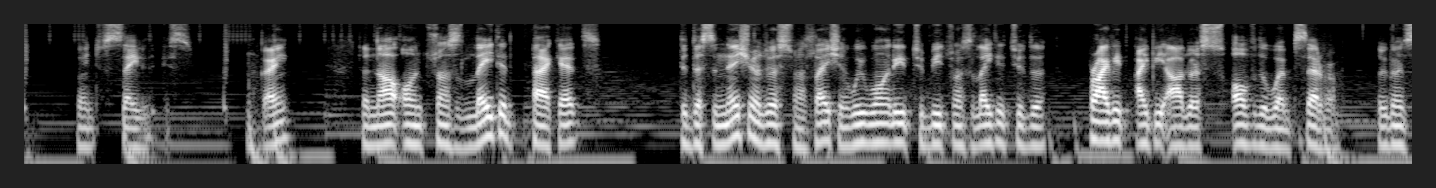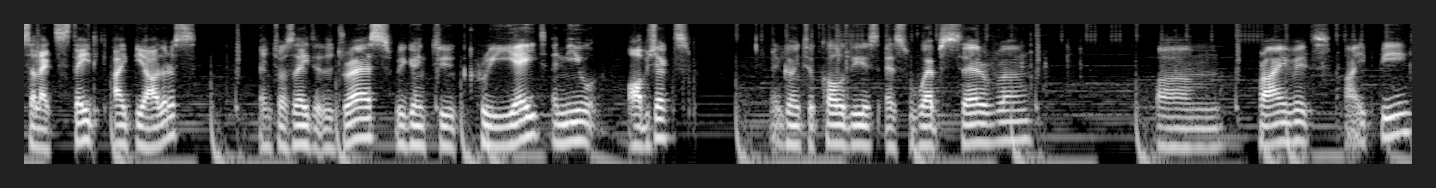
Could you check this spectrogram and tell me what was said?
I'm going to save this okay so now on translated packets the destination address translation we want it to be translated to the private IP address of the web server. So we're going to select static IP address and translated address. We're going to create a new object. We're going to call this as web server um, private IP.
